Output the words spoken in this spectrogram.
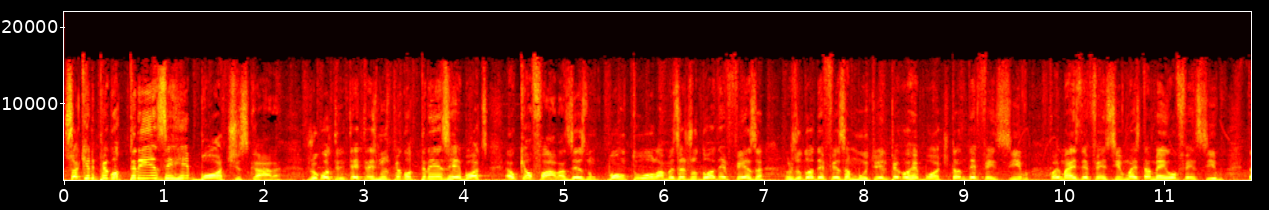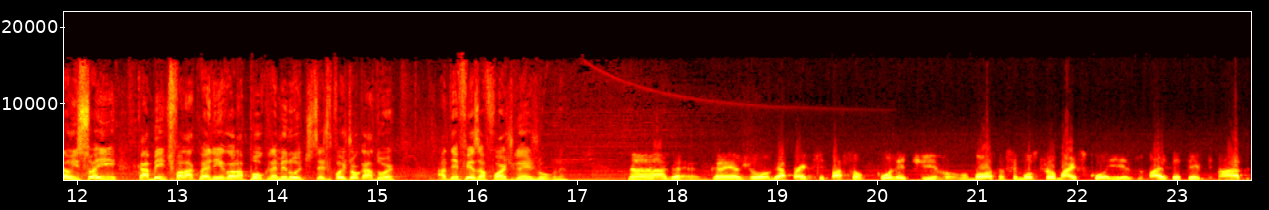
só que ele pegou 13 rebotes, cara. Jogou 33 minutos, pegou 13 rebotes. É o que eu falo, às vezes não pontuou lá, mas ajudou a defesa. Ajudou a defesa muito. Ele pegou rebote, tanto defensivo, foi mais defensivo, mas também ofensivo. Então isso aí, acabei de falar com a Elinha agora há pouco, né, Minute? Você foi jogador. A defesa forte ganha jogo, né? Não, ganha, ganha jogo e a participação coletiva. O Boston se mostrou mais coeso, mais determinado,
